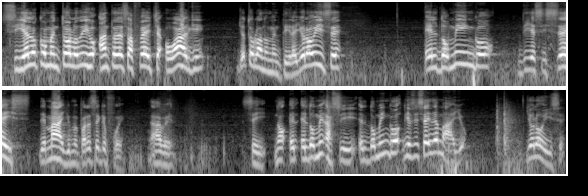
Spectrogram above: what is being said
Si él lo comentó, lo dijo antes de esa fecha, o alguien, yo estoy hablando mentira. Yo lo hice el domingo 16 de mayo, me parece que fue. A ver. Sí, no, el, domingo, así, el domingo 16 de mayo, yo lo hice.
